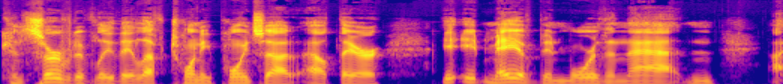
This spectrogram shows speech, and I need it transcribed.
conservatively they left 20 points out, out there. It, it may have been more than that. And, I,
